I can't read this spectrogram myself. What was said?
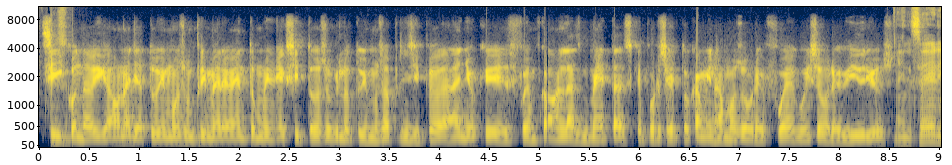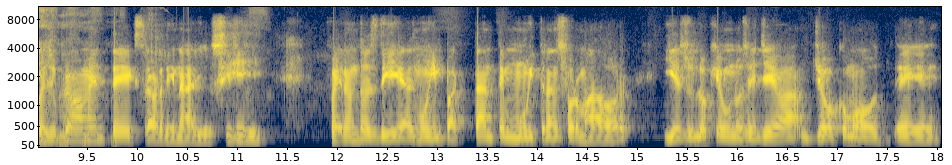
Sí, con David Gaona ya tuvimos un primer evento muy exitoso que lo tuvimos a principio de año, que fue enfocado en las metas, que por cierto caminamos sobre fuego y sobre vidrios. ¿En serio? Fue supremamente extraordinario, sí. Fueron dos días muy impactante, muy transformador, y eso es lo que uno se lleva. Yo como eh,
